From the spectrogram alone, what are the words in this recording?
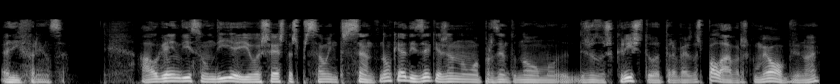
a diferença. Alguém disse um dia, e eu achei esta expressão interessante, não quer dizer que a gente não apresente o nome de Jesus Cristo através das palavras, como é óbvio, não é?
